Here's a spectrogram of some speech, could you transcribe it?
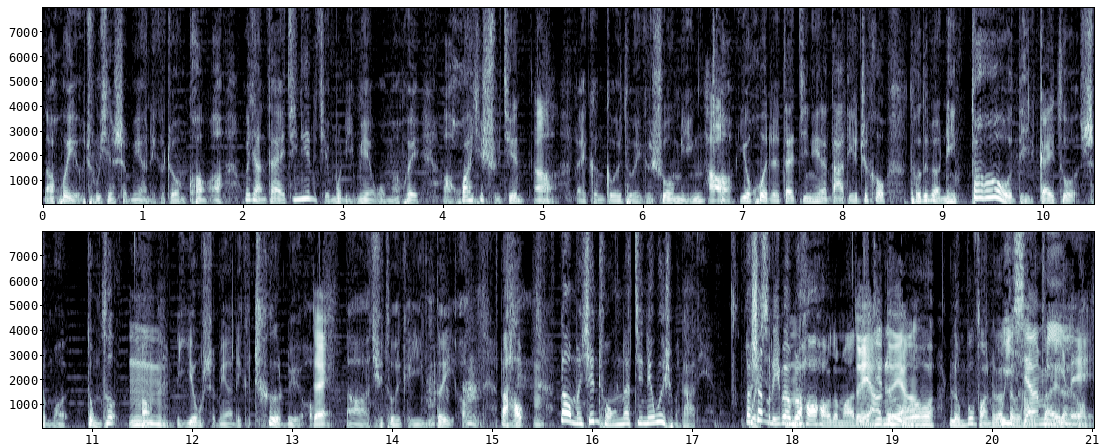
那会有出现什么样的一个状况啊？我想在今天的节目里面，我们会啊花一些时间啊来跟各位做一个说明。好，啊，又或者在今天的大跌之后，投资者你到底该做什么动作？嗯，啊，你用什么样的一个策略？哦，对，啊去做一个应对哦。那好，那我们先从那今天为什么大跌？那上个礼拜不是好好的吗？对呀，对呀，冷不防的尾香蜜嘞。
